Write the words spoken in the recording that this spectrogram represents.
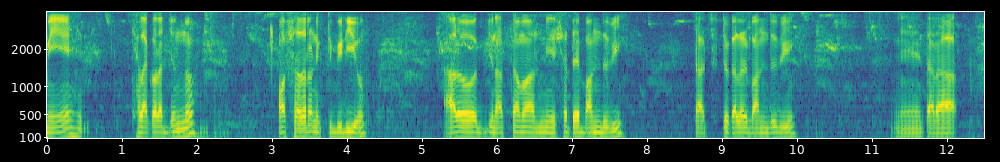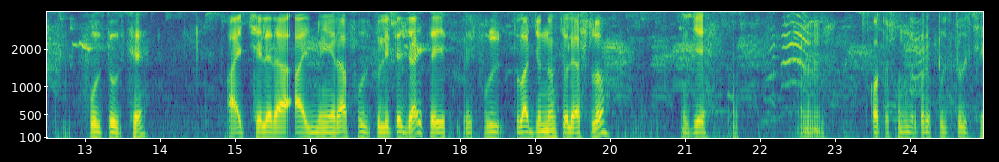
মেয়ে খেলা করার জন্য। অসাধারণ একটি ভিডিও। আরও একজন আছে আমার মেয়ের সাথে বান্ধবী। তার ছোট্ট কালার বান্ধবী তারা ফুল তুলছে। আই ছেলেরা আই মেয়েরা ফুল তুলিতে যায়, তো এই ফুল তোলার জন্য চলে আসলো। এই যে কত সুন্দর করে ফুল তুলছে।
